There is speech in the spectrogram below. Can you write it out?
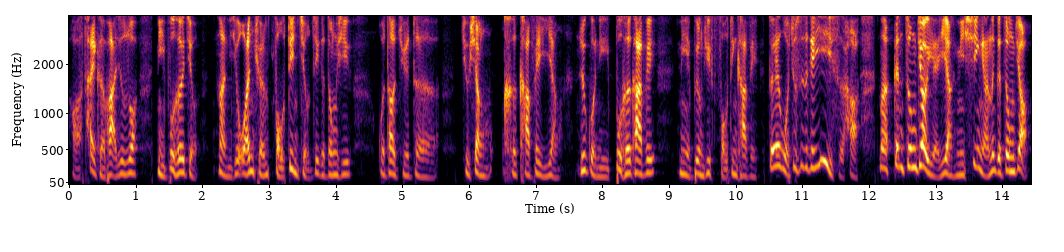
啊，太可怕！就是说你不喝酒，那你就完全否定酒这个东西。我倒觉得就像喝咖啡一样，如果你不喝咖啡，你也不用去否定咖啡。对我就是这个意思哈。那跟宗教也一样，你信仰那个宗教。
